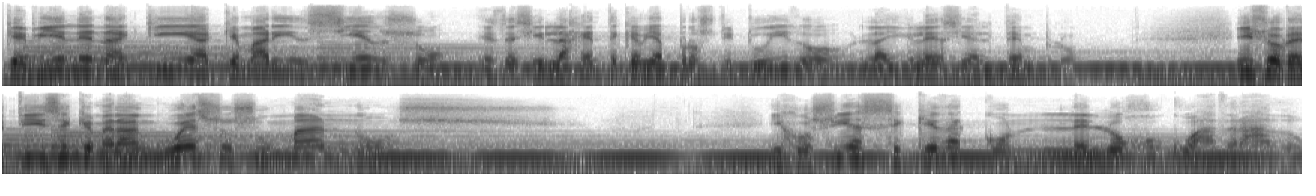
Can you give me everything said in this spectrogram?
que vienen aquí a quemar incienso, es decir, la gente que había prostituido la iglesia, el templo y sobre ti se quemarán huesos humanos. Y Josías se queda con el ojo cuadrado.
